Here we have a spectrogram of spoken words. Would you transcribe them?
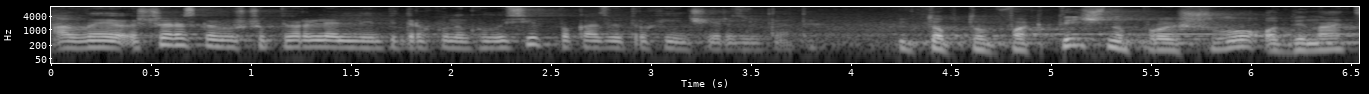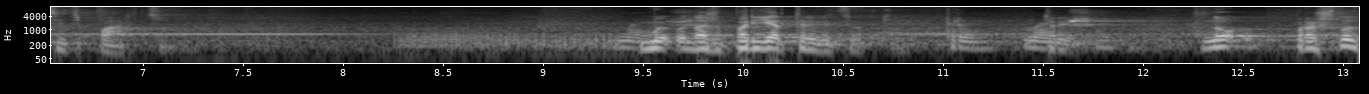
Але ще раз кажу, що паралельний підрахунок голосів показує трохи інші результати. Тобто фактично пройшло 11 партій. Менше. Ми, навіть бар'єр 3%. Три менше. Ну, пройшло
